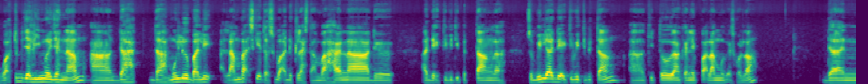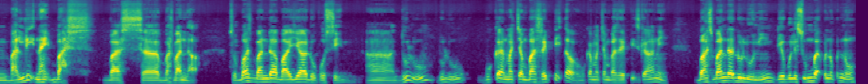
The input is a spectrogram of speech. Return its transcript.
waktu jam 5 jam 6 uh, dah dah mula balik lambat sikit tau sebab ada kelas tambahan lah, ada ada aktiviti petang lah. So bila ada aktiviti petang, uh, kita orang akan lepak lama kat sekolah dan balik naik bas, bas uh, bas bandar. So bas bandar bayar 20 sen. Ha, dulu, dulu bukan macam bas rapid tau. Bukan macam bas rapid sekarang ni. Bas bandar dulu ni, dia boleh sumbat penuh-penuh.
